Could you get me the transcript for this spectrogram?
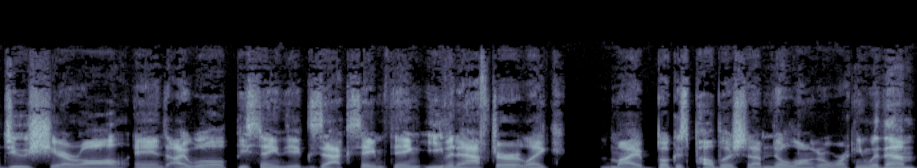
do share all, and I will be saying the exact same thing even after like my book is published and I'm no longer working with them.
